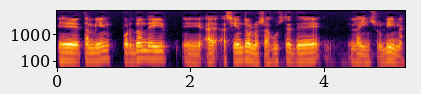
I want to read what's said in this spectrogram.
eh, también por dónde ir eh, haciendo los ajustes de la insulina.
